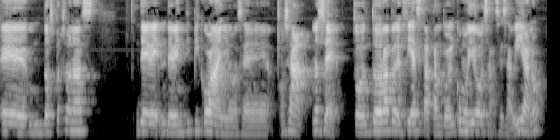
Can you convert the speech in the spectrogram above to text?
eh, dos personas de veintipico años, eh, o sea, no sé, todo, todo rato de fiesta, tanto él como yo, o sea, se sabía, ¿no?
